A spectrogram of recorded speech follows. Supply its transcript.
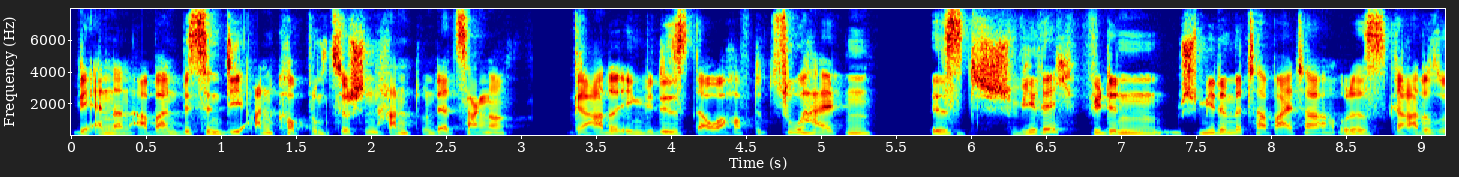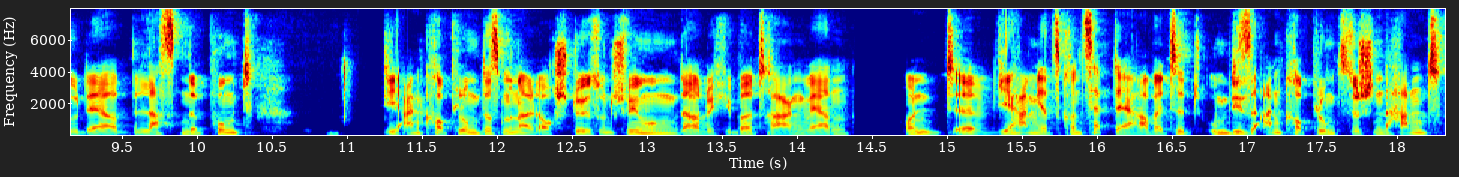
Wir ändern aber ein bisschen die Ankopplung zwischen Hand und der Zange. Gerade irgendwie dieses dauerhafte Zuhalten ist schwierig für den Schmiedemitarbeiter oder ist gerade so der belastende Punkt, die Ankopplung, dass man halt auch Stöße und Schwingungen dadurch übertragen werden. Und äh, wir haben jetzt Konzepte erarbeitet, um diese Ankopplung zwischen Hand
